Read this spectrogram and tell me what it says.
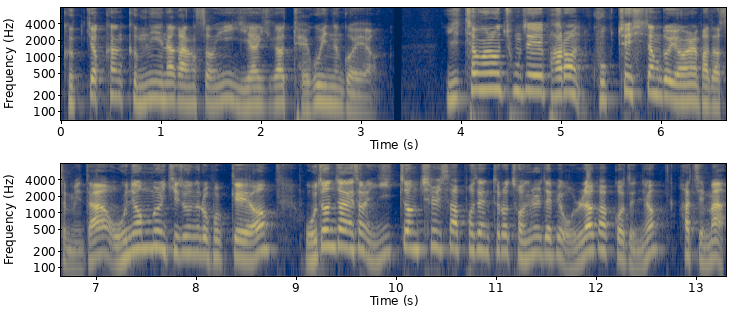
급격한 금리 인하 가능성이 이야기가 되고 있는 거예요. 이창원 총재의 발언, 국채 시장도 영향을 받았습니다. 5년물 기준으로 볼게요. 오전장에서는 2.74%로 전일 대비 올라갔거든요. 하지만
